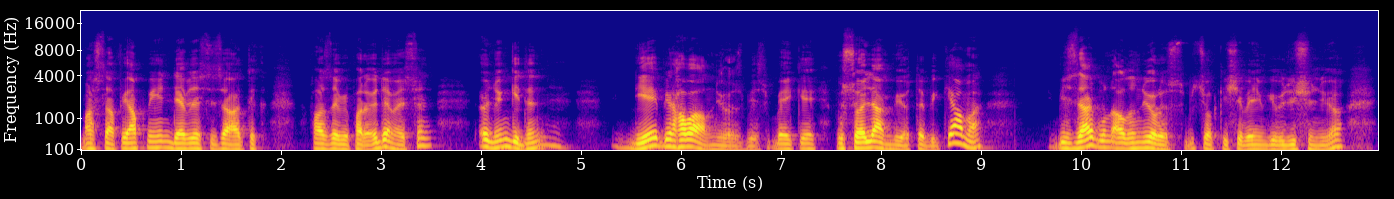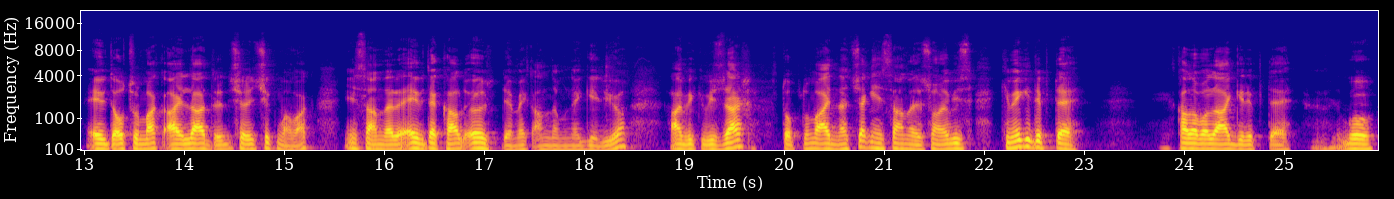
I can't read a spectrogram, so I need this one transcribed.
Masraf yapmayın. Devlet size artık fazla bir para ödemesin. Ölün gidin diye bir hava anlıyoruz biz. Belki bu söylenmiyor tabii ki ama bizler bunu alınıyoruz. Birçok kişi benim gibi düşünüyor. Evde oturmak, aylardır dışarı çıkmamak, insanlara evde kal, öl demek anlamına geliyor. Halbuki bizler toplumu aydınlatacak insanları sonra biz kime gidip de kalabalığa girip de bu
